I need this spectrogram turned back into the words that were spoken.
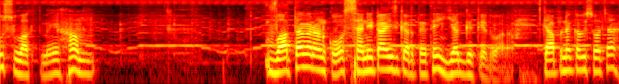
उस वक्त में हम वातावरण को सैनिटाइज करते थे यज्ञ के द्वारा। क्या आपने कभी सोचा है?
